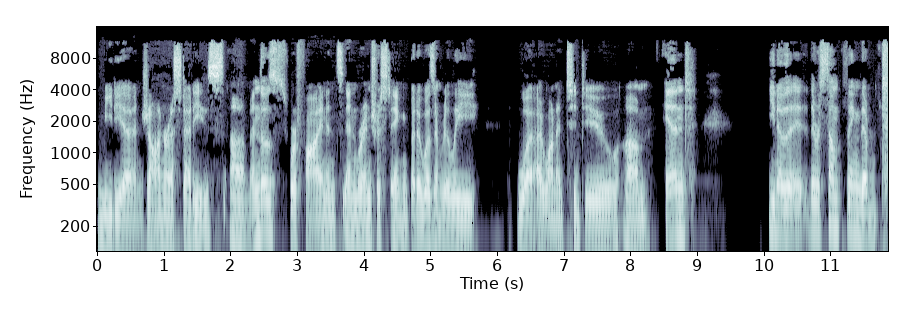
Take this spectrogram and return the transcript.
media and genre studies. Um, and those were fine and, and were interesting, but it wasn't really what I wanted to do. Um, and, you know, there was something that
